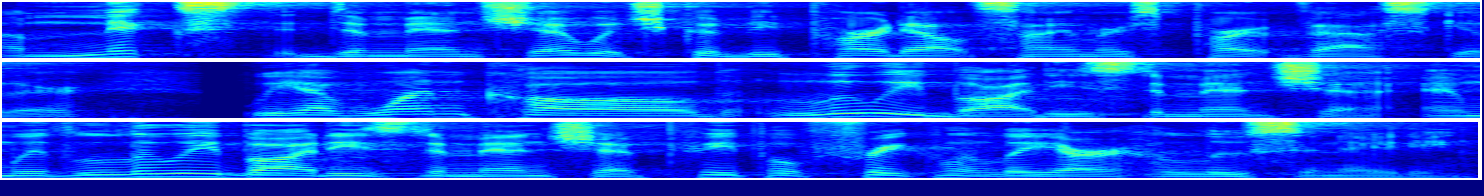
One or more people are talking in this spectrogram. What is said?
a mixed dementia, which could be part Alzheimer's, part vascular. We have one called Lewy bodies dementia. And with Lewy bodies dementia, people frequently are hallucinating.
